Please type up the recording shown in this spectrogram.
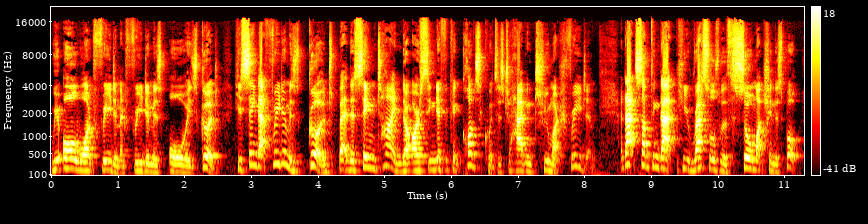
we all want freedom and freedom is always good. He's saying that freedom is good, but at the same time, there are significant consequences to having too much freedom. And that's something that he wrestles with so much in this book,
